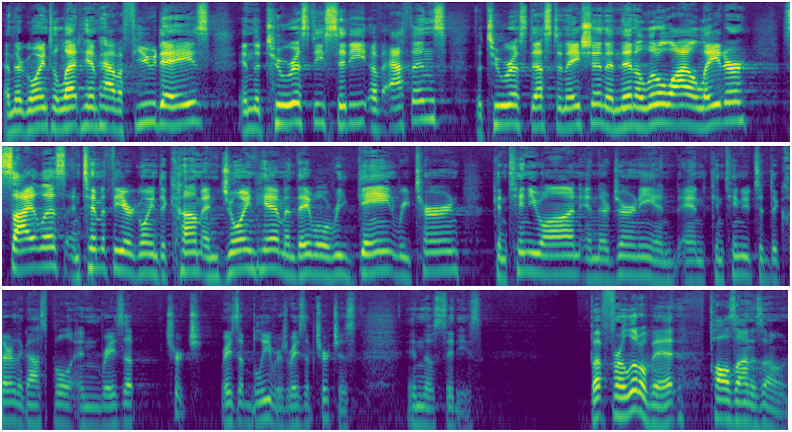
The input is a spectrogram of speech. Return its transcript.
and they're going to let him have a few days in the touristy city of Athens, the tourist destination, and then a little while later, Silas and Timothy are going to come and join him, and they will regain, return, continue on in their journey, and, and continue to declare the gospel and raise up church, raise up believers, raise up churches in those cities. But for a little bit, Paul's on his own.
